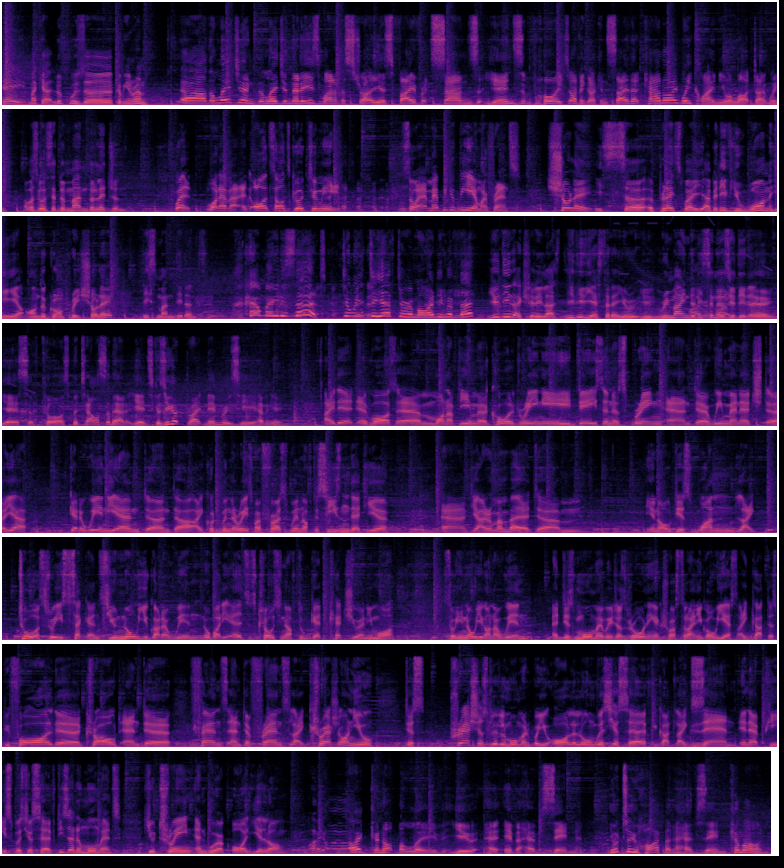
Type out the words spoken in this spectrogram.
Hey, Micah, look who's uh, coming around. Ah, the legend, the legend that is one of Australia's favourite sons, Jens Voigt. I think I can say that, can't I? We claim you a lot, don't we? I was going to say the man, the legend. Well, whatever. It all sounds good to me. so I'm happy to be here, my friends. Cholet is uh, a place where I believe you won here on the Grand Prix Cholet. This man didn't. How mean is that? Do we? Do you have to remind him of that? You did actually last. You did yesterday. You, you remind the listeners you did it. yes, of course. But tell us about it, Jens, because you've got great memories here, haven't you? I did. It was um, one of the um, cold, rainy days in the spring, and uh, we managed, uh, yeah, get away in the end, and uh, I could win the race, my first win of the season that year. And yeah, I remember it. Um, you know, this one like two or three seconds, you know you gotta win. Nobody else is close enough to get catch you anymore. So you know you're gonna win. At this moment, we're just rolling across the line. You go, yes, I got this. Before all the crowd and the fans and the friends like crash on you, this precious little moment where you're all alone with yourself. You got like zen, inner peace with yourself. These are the moments you train and work all year long. I, I cannot believe you ha- ever have Zen. You're too hyper to have Zen. Come on.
